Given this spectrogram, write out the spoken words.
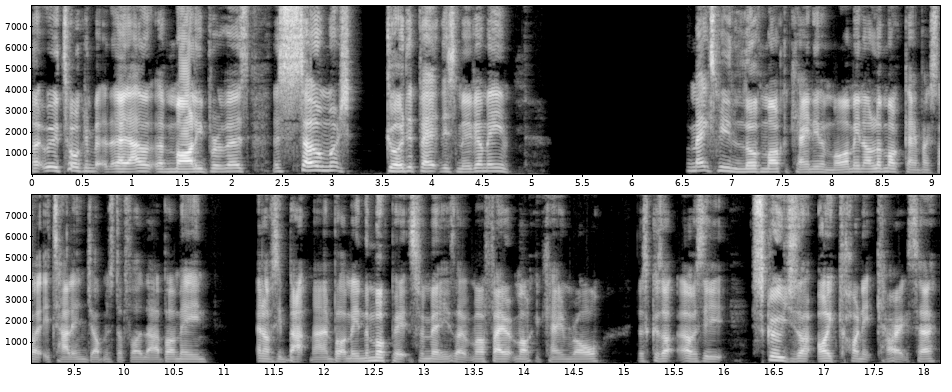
Like we were talking about uh, the Marley Brothers. There's so much good about this movie. I mean, makes me love Michael Caine even more. I mean, I love Michael Caine thanks to like Italian Job and stuff like that. But I mean, and obviously Batman. But I mean, the Muppets for me is like my favorite Michael Caine role, just because obviously Scrooge is an iconic character,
